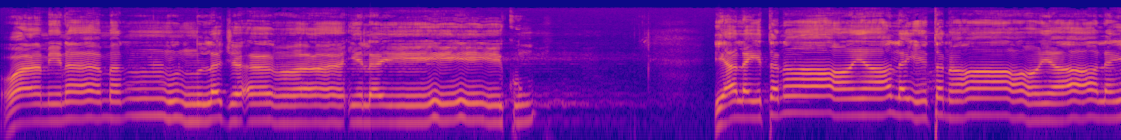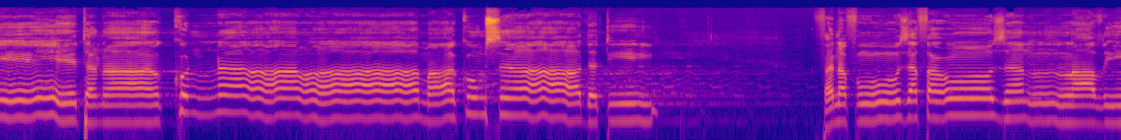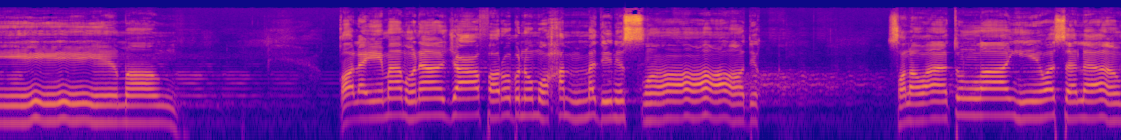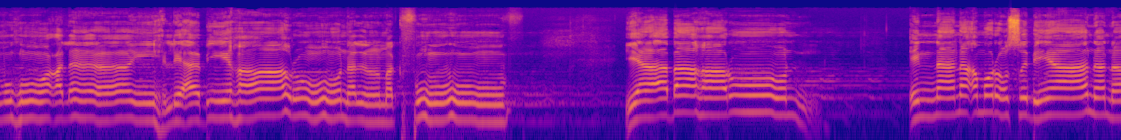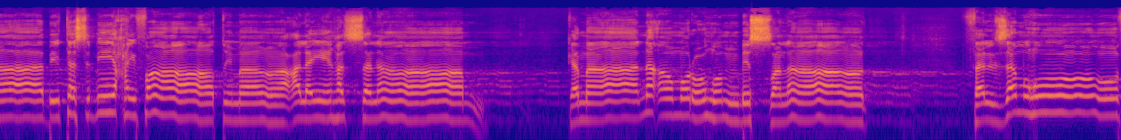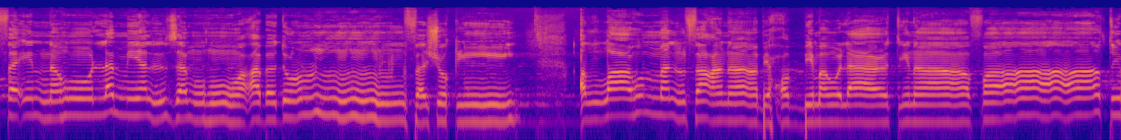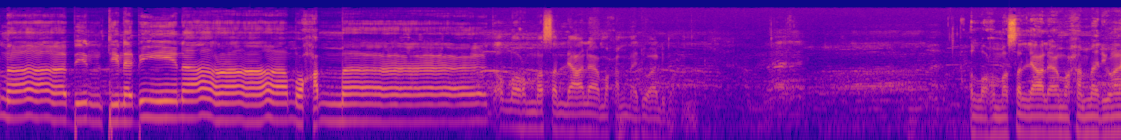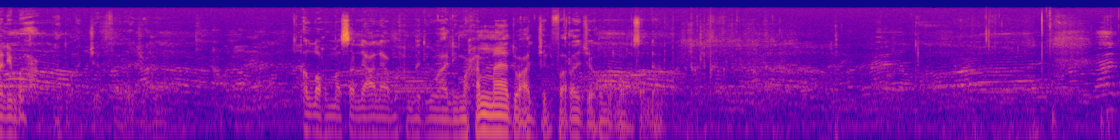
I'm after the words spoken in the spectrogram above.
ومنا من لجأ إليكم يا ليتنا يا ليتنا يا ليتنا كنا معكم سادتي فنفوز فوزا عظيما. قال إمامنا جعفر بن محمد الصادق صلوات الله وسلامه عليه لأبي هارون المكفوف. يا أبا هارون إنا نأمر صبياننا بتسبيح فاطمة عليها السلام كما نأمرهم بالصلاة. فالزمه فإنه لم يلزمه عبد فشقي. اللهم انفعنا بحب مولاتنا فاطمة بنت نبينا محمد. اللهم صل على محمد وآل محمد. اللهم صل على محمد وآل محمد وعجل فرجهم. اللهم صل على محمد وآل محمد وعجل فرجهم. اللهم صل على محمد.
